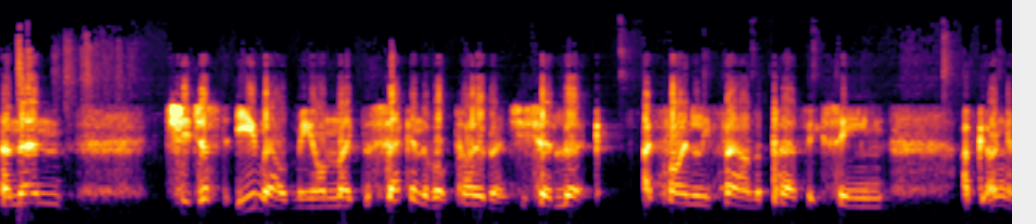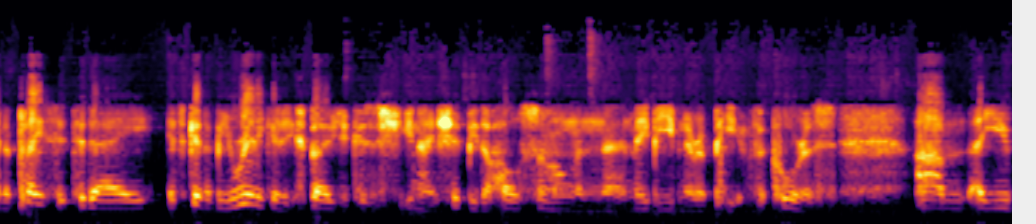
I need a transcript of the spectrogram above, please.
And then she just emailed me on like the 2nd of October, and she said, look, I finally found the perfect scene. I'm going to place it today. It's going to be really good exposure because you know it should be the whole song and uh, maybe even a repeat of the chorus. Um, are you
